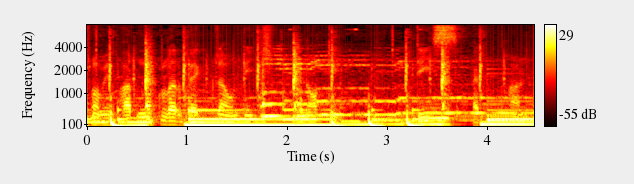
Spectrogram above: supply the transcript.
from a vernacular background is not a disadvantage.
